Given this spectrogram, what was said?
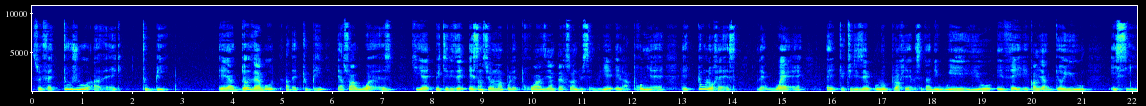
se fait toujours avec to be. Et il y a deux verbes avec to be. Il y a soit was, qui est utilisé essentiellement pour les troisième personnes du singulier et la première, et tout le reste, les were, est utilisé pour le pluriel, c'est-à-dire we, you et they. Et comme il y a deux you ici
